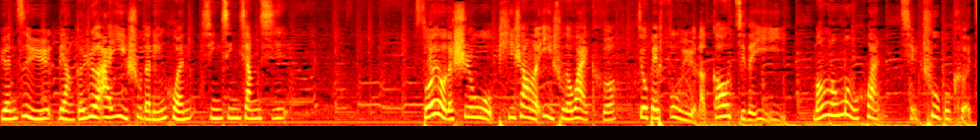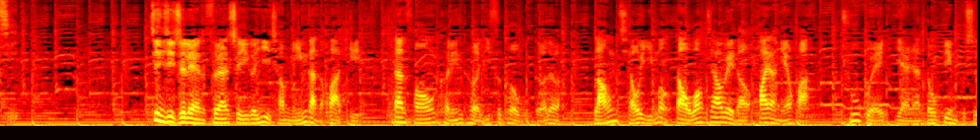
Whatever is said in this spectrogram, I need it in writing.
源自于两个热爱艺术的灵魂惺惺相惜。所有的事物披上了艺术的外壳，就被赋予了高级的意义，朦胧梦幻且触不可及。禁忌之恋虽然是一个异常敏感的话题，但从克林特·伊斯特伍德的《廊桥遗梦》到汪家卫的《花样年华》，出轨俨然都并不是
